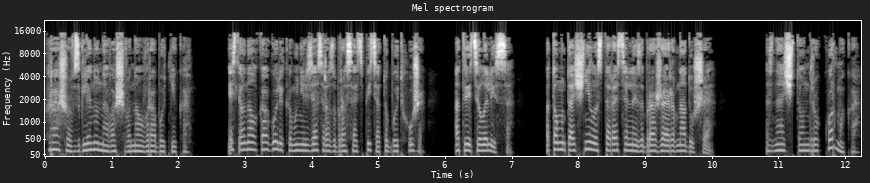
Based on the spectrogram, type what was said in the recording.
«Хорошо, взгляну на вашего нового работника. Если он алкоголик, ему нельзя сразу бросать пить, а то будет хуже», — ответила Лиса. Потом уточнила, старательно изображая равнодушие. «Значит, он друг Кормака?»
